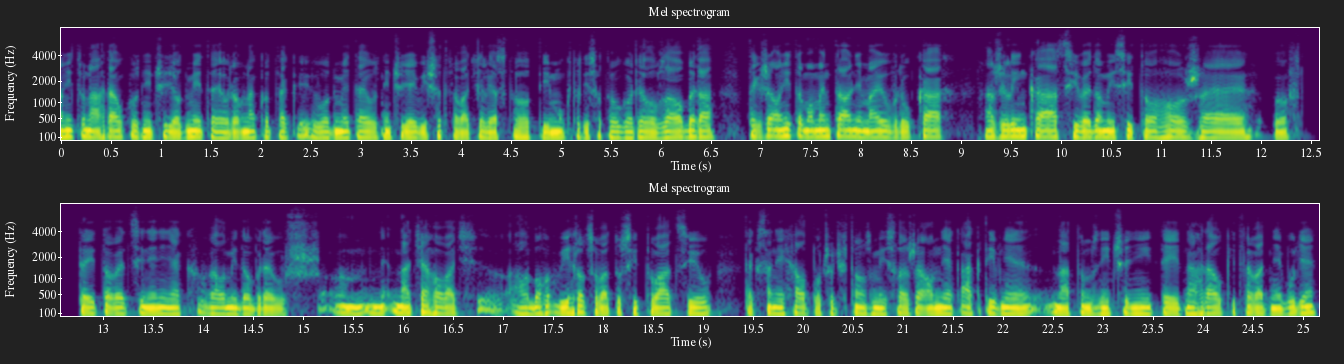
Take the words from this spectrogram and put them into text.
Oni tú nahrávku zničiť odmietajú, rovnako tak ju odmietajú zničiť aj vyšetrovateľia z toho týmu, ktorý sa tou gorilou zaoberá. Takže oni to momentálne majú v rukách a Žilinka si vedomí si toho, že v tejto veci není nejak veľmi dobre už um, naťahovať alebo vyhrocovať tú situáciu, tak sa nechal počuť v tom zmysle, že on nejak aktívne na tom zničení tej nahrávky trvať nebude,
